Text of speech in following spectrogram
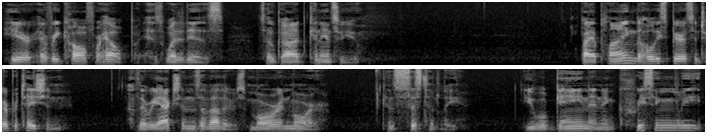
hear every call for help as what it is, so God can answer you. By applying the Holy Spirit's interpretation of the reactions of others more and more, consistently, you will gain an increasingly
